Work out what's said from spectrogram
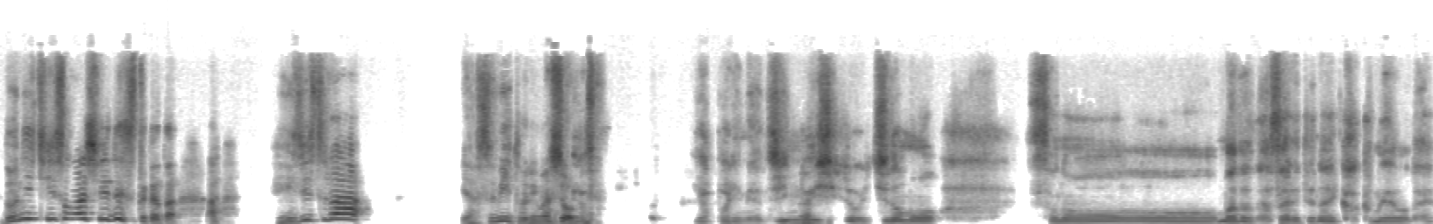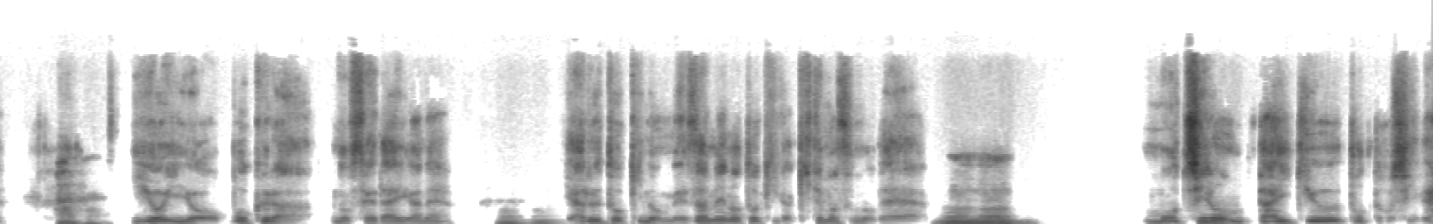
土日忙しいですって方あ平日は休み取りましょうやっぱりね、人類史上一度も、その、まだなされてない革命をね、な、はいはい。いよいよ僕らの世代がね、やる時の目覚めの時が来てますので、うんうん。もちろん代給取ってほしいね。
